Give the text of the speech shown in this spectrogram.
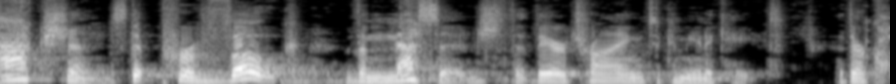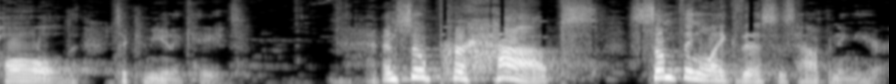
actions that provoke the message that they are trying to communicate, that they're called to communicate. And so perhaps something like this is happening here.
